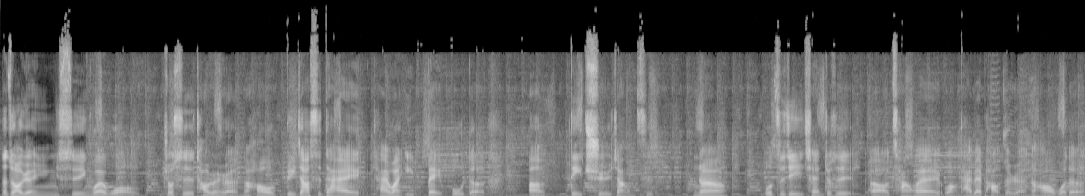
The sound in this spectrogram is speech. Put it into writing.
那主要原因是因为我就是桃园人，然后比较是台台湾以北部的呃地区这样子。那我自己以前就是。呃，常会往台北跑的人，然后我的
